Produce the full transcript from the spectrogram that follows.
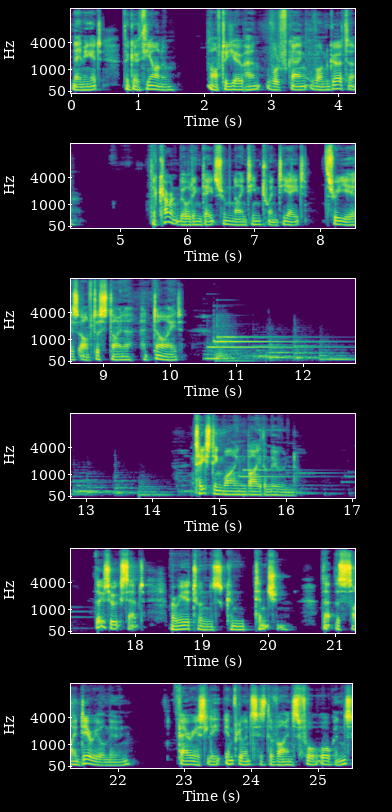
naming it the Goetheanum after Johann Wolfgang von Goethe. The current building dates from 1928, three years after Steiner had died. Tasting Wine by the Moon. Those who accept Maria Thun's contention that the sidereal moon variously influences the vine's four organs,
